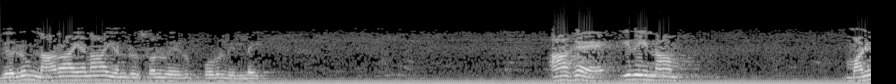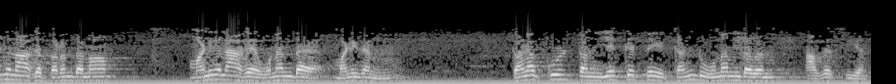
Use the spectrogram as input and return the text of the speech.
வெறும் நாராயணா என்று சொல்வது பொருள் இல்லை. ஆக இதை நாம் மனிதனாக பிறந்த நாம் மனிதனாக உணர்ந்த மனிதன் தனக்குள் தன் இயக்கத்தை கண்டு உணர்ந்தவன் அகசியன்.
